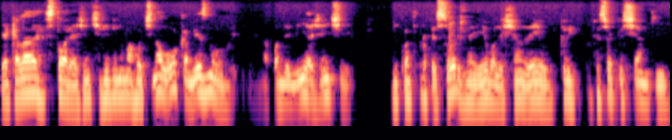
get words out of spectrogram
e aquela história, a gente vive numa rotina louca, mesmo na pandemia, a gente, enquanto professores, né? Eu, Alexandre, eu, o professor Cristiano, que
